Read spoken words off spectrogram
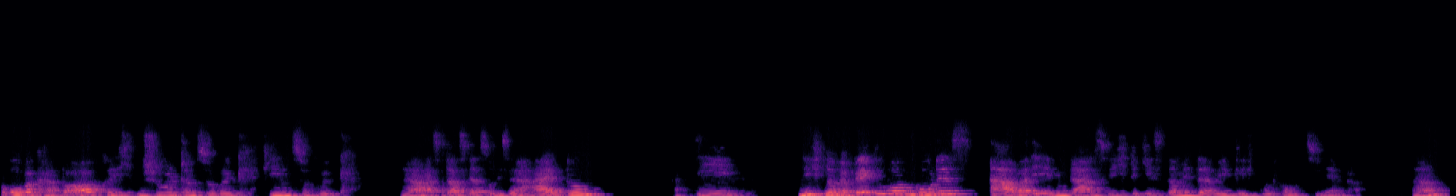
Oberkörper aufrichten, Schultern zurück, Kinn zurück. Ja, also das wäre so diese Haltung, die nicht nur für den Beckenboden gut ist, aber eben ganz wichtig ist, damit er wirklich gut funktionieren kann. Ja?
